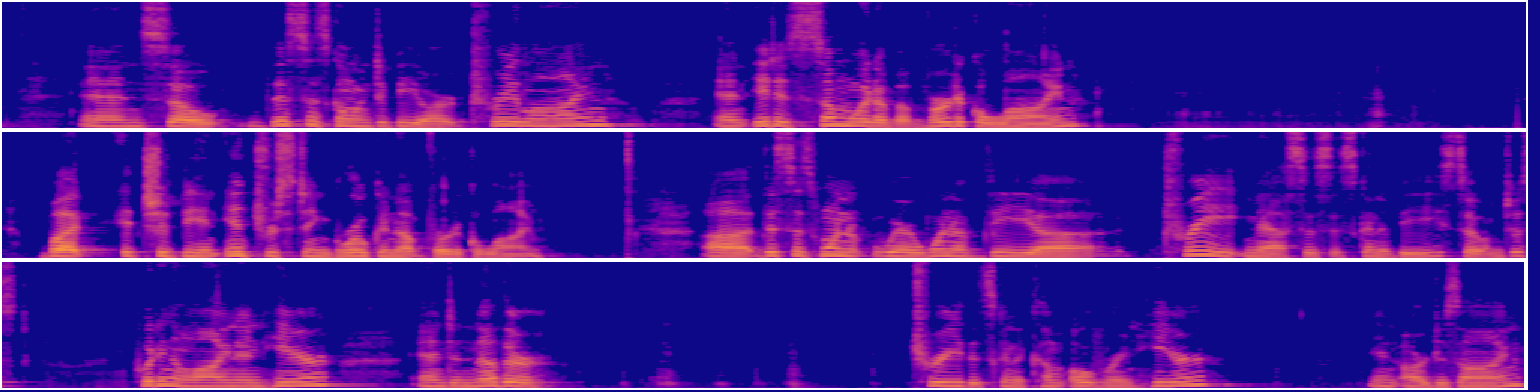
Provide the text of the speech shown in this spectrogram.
And so this is going to be our tree line, and it is somewhat of a vertical line, but it should be an interesting broken up vertical line. Uh, this is one where one of the uh, tree masses is going to be, so I'm just putting a line in here and another tree that's going to come over in here in our design.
